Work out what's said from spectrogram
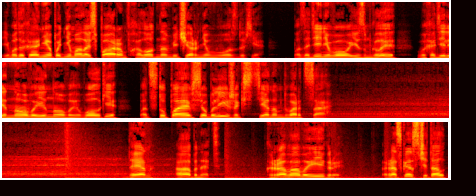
Его дыхание поднималось паром в холодном вечернем воздухе. Позади него из мглы выходили новые и новые волки, подступая все ближе к стенам дворца. Дэн Абнет Кровавые игры. Рассказ читал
